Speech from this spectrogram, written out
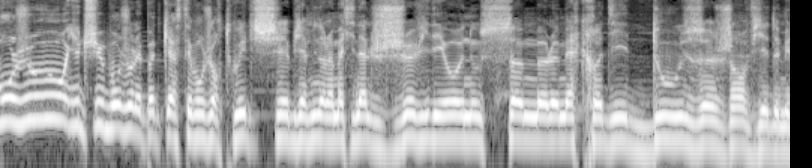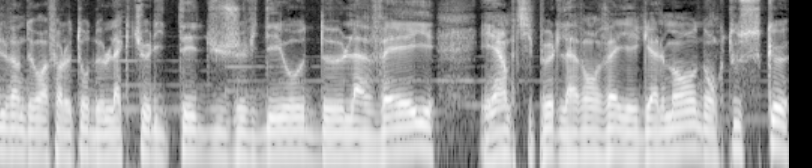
bonjour YouTube, bonjour les podcasts et bonjour Twitch et bienvenue dans la matinale jeux vidéo. Nous sommes le mercredi 12 janvier 2022. On va faire le tour de l'actualité du jeu vidéo de la veille et un petit peu de l'avant-veille également. Donc tout ce que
